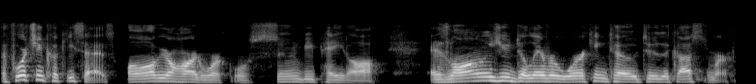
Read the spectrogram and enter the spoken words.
the fortune cookie says all of your hard work will soon be paid off as long as you deliver working code to the customer.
